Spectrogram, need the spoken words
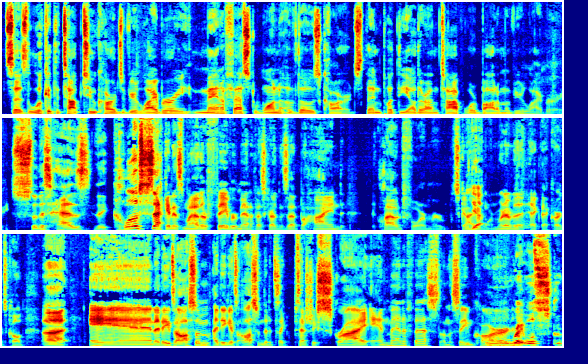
It says look at the top two cards of your library, manifest one of those cards, then put the other on top or bottom of your library. So this has the close second is my other favorite manifest card in the set behind Cloudform or Sky Yeah. Form, whatever the heck that card's called. Uh, and I think it's awesome. I think it's awesome that it's like essentially Scry and Manifest on the same card. right, well, scr-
